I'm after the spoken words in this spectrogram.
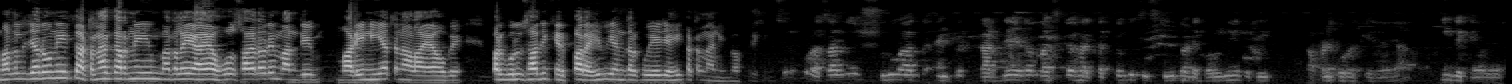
ਮਤਲਬ ਜਦੋਂ ਉਹਨੇ ਘਟਨਾ ਕਰਨੀ ਮਤਲਬ ਆਇਆ ਹੋ ਸਕਦਾ ਉਹਦੇ ਮਨ ਦੀ ਮਾੜੀ ਨੀਅਤ ਨਾਲ ਆਇਆ ਹੋਵੇ ਪਰ ਗੁਰੂ ਸਾਹਿਬ ਦੀ ਕਿਰਪਾ ਰਹੀ ਵੀ ਅੰਦਰ ਕੋਈ ਅਜਿਹੀ ਘਟਨਾ ਨਹੀਂ ਵਾਪਰੀ। ਸਾਹਿਬ ਜੀ ਸ਼ੁਰੂਆਤ ਐਂਟਰ ਕਰਦੇ ਜਿਹੜਾ ਫਸਟ ਹਰਕਤ ਕਿਉਂਕਿ ਸਿਸਟਮ ਤੁਹਾਡੇ ਕੋਲ ਨਹੀਂ ਤੁਸੀਂ ਆਪਣੇ ਕੋਲ ਰੱਖੇ ਹੋਏ ਆ। ਕੀ ਦੇਖਿਆ ਉਹਦੇ ਵਿੱਚ?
